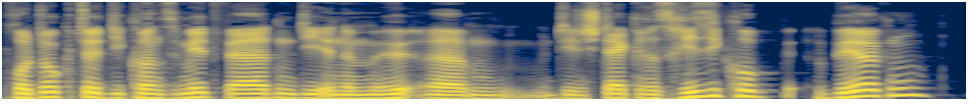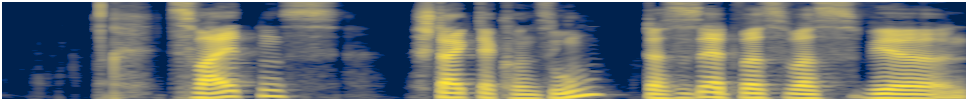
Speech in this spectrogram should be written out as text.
Produkte, die konsumiert werden, die, in einem, ähm, die ein stärkeres Risiko birgen. Zweitens steigt der Konsum. Das ist etwas, was wir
